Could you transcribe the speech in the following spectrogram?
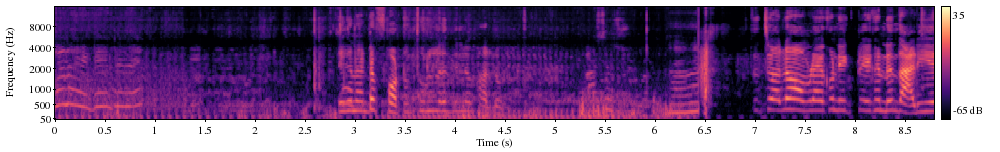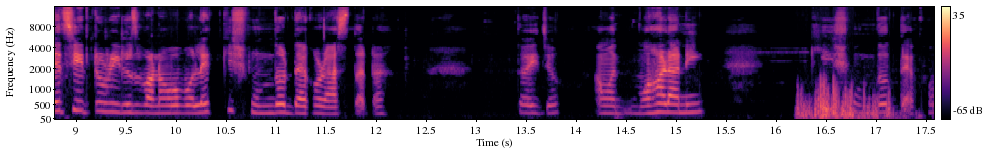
চলো হেঁটে হেঁটে যাই এখানে একটা ফটো তুললে দিলে ভালো। তো চলো আমরা এখন একটু এখানে দাঁড়িয়েছি, একটু রিলস বানাবো বলে। কি সুন্দর দেখো রাস্তাটা। তো এই যে আমার মহারানী, কি সুন্দর দেখো।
